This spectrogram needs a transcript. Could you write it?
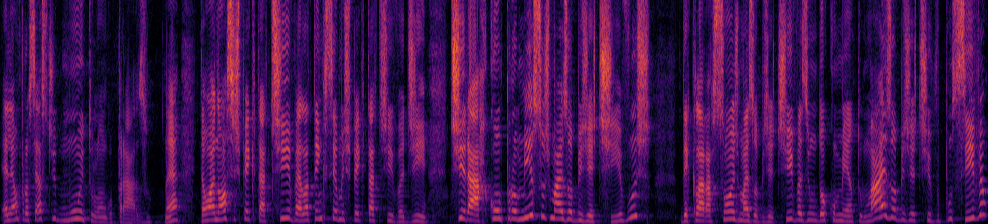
ela é um processo de muito longo prazo, né? Então a nossa expectativa, ela tem que ser uma expectativa de tirar compromissos mais objetivos, declarações mais objetivas e um documento mais objetivo possível,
